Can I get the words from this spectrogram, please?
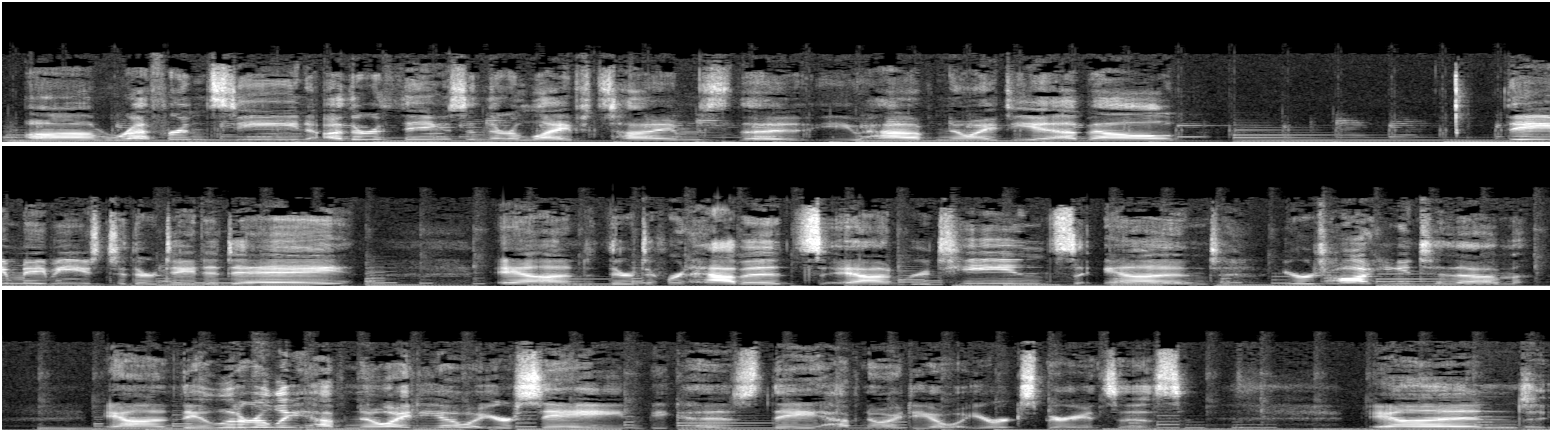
um, referencing other things in their lifetimes that you have no idea about. They may be used to their day to day and their different habits and routines, and you're talking to them, and they literally have no idea what you're saying because they have no idea what your experience is. And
